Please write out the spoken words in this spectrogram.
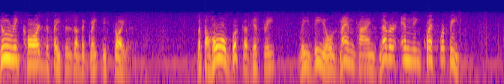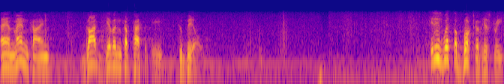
do record the faces of the great destroyers. But the whole book of history reveals mankind's never ending quest for peace and mankind's God given capacity to build. It is with the book of history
